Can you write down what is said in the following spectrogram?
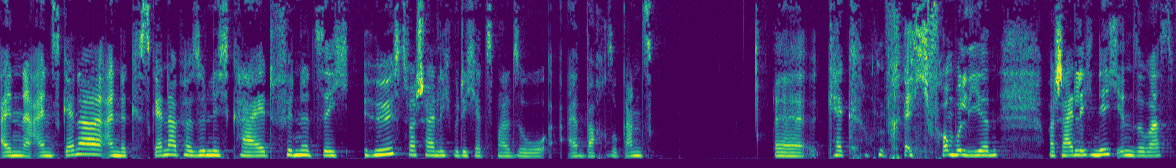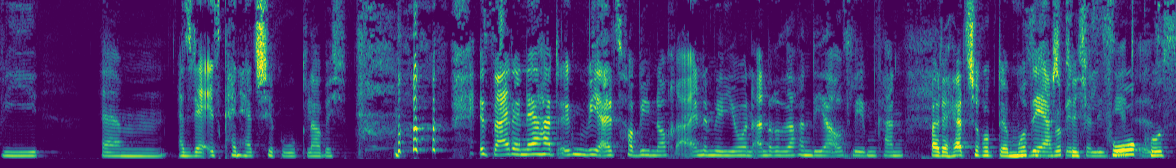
ein, ein Scanner, eine Scanner-Persönlichkeit findet sich höchstwahrscheinlich, würde ich jetzt mal so einfach so ganz äh, keck und frech formulieren, wahrscheinlich nicht in sowas wie, ähm, also der ist kein Herzchirurg, glaube ich. es sei denn, er hat irgendwie als Hobby noch eine Million andere Sachen, die er ausleben kann. Weil der Herzchirurg, der muss sehr sich wirklich fokussieren. Ist,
